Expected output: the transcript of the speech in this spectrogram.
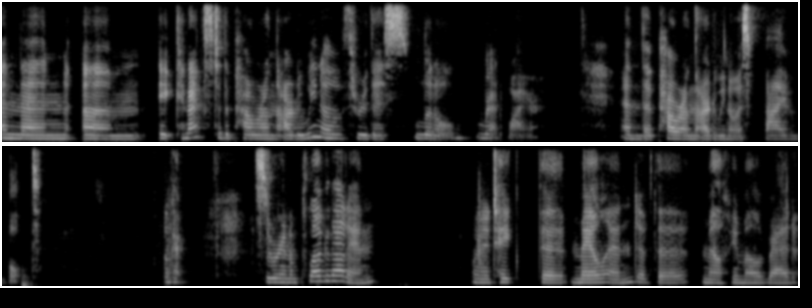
and then um, it connects to the power on the Arduino through this little red wire. And the power on the Arduino is 5 volt. Okay, so we're going to plug that in. We're going to take the male end of the male-female red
